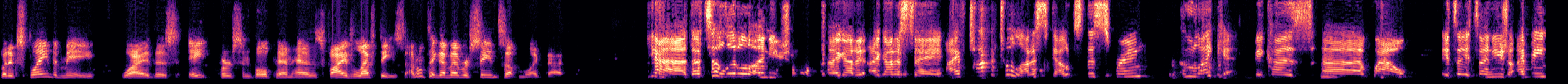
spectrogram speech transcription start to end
But explain to me why this eight person bullpen has five lefties. I don't think I've ever seen something like that. Yeah, that's a little unusual. I got I got to say, I've talked to a lot of scouts this spring who like it because hmm. uh, wow, it's it's unusual. I mean,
